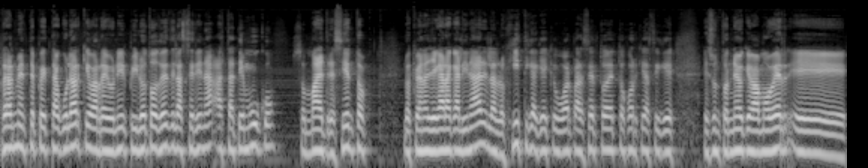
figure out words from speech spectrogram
realmente espectacular que va a reunir pilotos desde La Serena hasta Temuco, son más de 300 los que van a llegar a Calinar, la logística que hay que jugar para hacer todo esto, Jorge, así que es un torneo que va a mover... eh,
